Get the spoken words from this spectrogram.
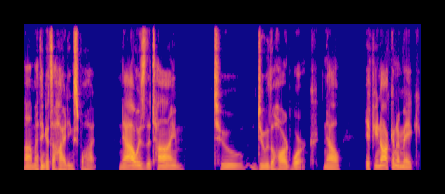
Um, I think it's a hiding spot. Now is the time to do the hard work. Now, if you're not going to make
